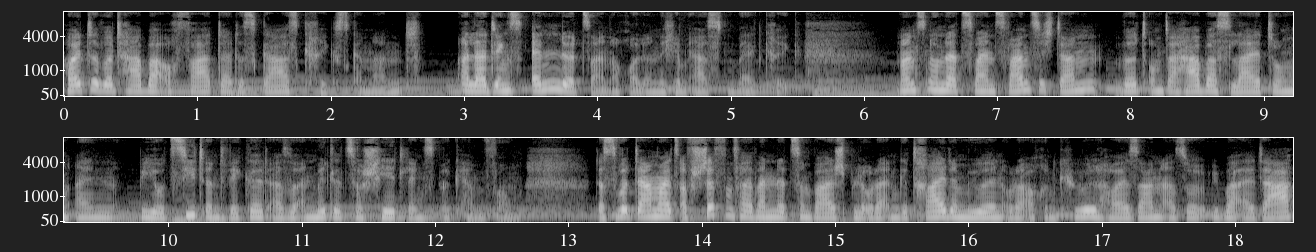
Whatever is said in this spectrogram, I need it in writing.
Heute wird Haber auch Vater des Gaskriegs genannt. Allerdings endet seine Rolle nicht im Ersten Weltkrieg. 1922 dann wird unter Habers Leitung ein Biozid entwickelt, also ein Mittel zur Schädlingsbekämpfung. Das wird damals auf Schiffen verwendet zum Beispiel oder in Getreidemühlen oder auch in Kühlhäusern, also überall da,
